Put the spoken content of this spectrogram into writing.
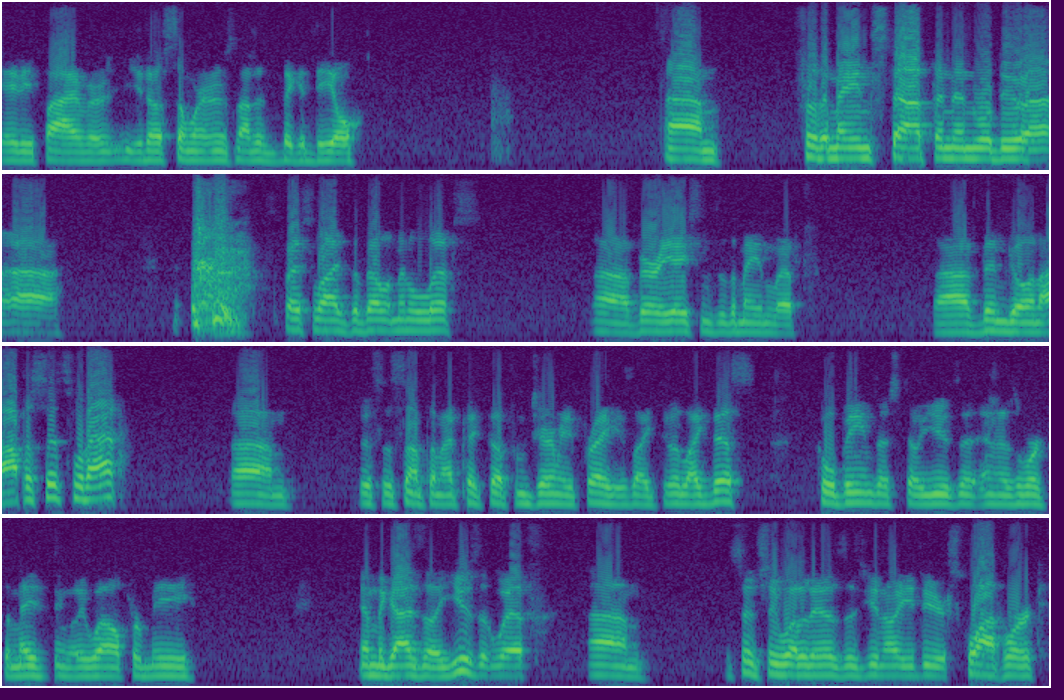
85 or you know somewhere it's not as big a deal. Um, for the main stuff and then we'll do a, a specialized developmental lifts uh, variations of the main lift. Uh, i've been going opposites with that. Um, this is something i picked up from jeremy frey. He's like do it like this. Cool beans i still use it and has worked amazingly well for me and the guys that I use it with. Um, essentially, what it is is you know you do your squat work,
